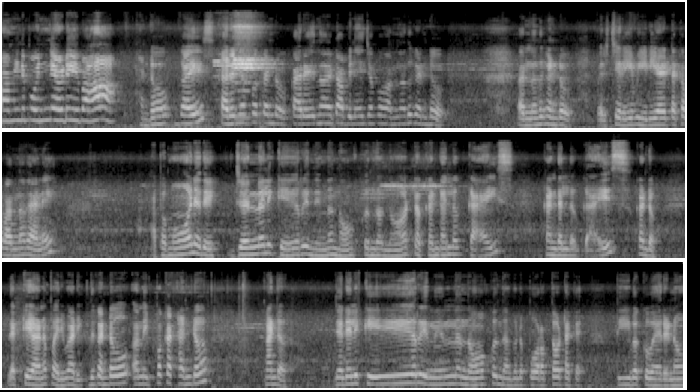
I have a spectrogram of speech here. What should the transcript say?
മമ്മീനെ പൊന്നെവിടെ വാ. കണ്ടോ ഗൈസ് കരഞ്ഞപ്പോൾ കണ്ടോ കരയുന്നതായിട്ട് അഭിനയിച്ചപ്പോൾ വന്നത് കണ്ടോ? വന്നത് കണ്ടോ? ഒരു ചെറിയ വീഡിയോ ആയിട്ടൊക്കെ വന്നതാണ്. അപ്പം മോനതേ ജനലിൽ കയറി നിന്ന് നോക്കുന്ന നോട്ടോ കണ്ടല്ലോ ഗൈസ് കണ്ടല്ലോ ഗൈസ് കണ്ടോ? ഇതൊക്കെയാണ് പരിപാടി. ഇത് കണ്ടോ? അന്ന് ഇപ്പൊക്കെ കണ്ടോ? കണ്ടോ? ജനലിൽ കയറി നിന്ന് നോക്കുന്നു അങ്ങോട്ട് പുറത്തോട്ടൊക്കെ. ദീപക്ക് വരണോ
